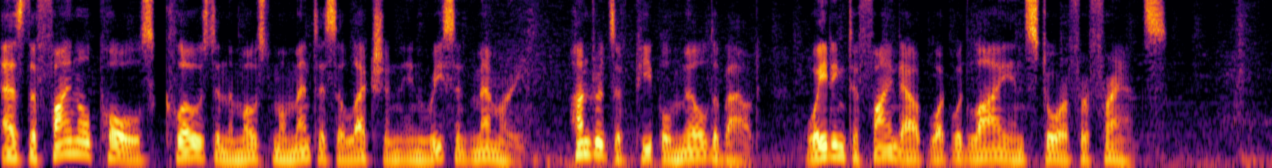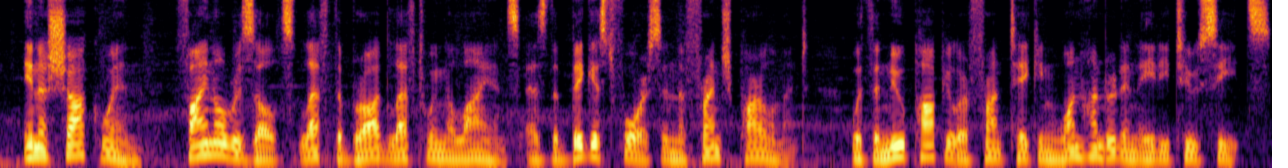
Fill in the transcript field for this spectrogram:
As the final polls closed in the most momentous election in recent memory, hundreds of people milled about, waiting to find out what would lie in store for France. In a shock win, Final results left the broad left-wing alliance as the biggest force in the French parliament, with the new Popular Front taking 182 seats.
